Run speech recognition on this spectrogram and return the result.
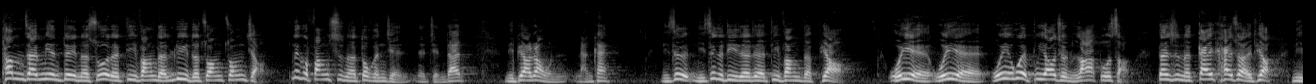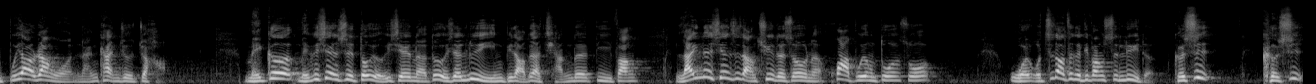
他们在面对呢所有的地方的绿的桩桩脚那个方式呢都很简简单，你不要让我难看，你这个你这个地的这地方的票，我也我也我也我也不要求你拉多少，但是呢该开出来的票你不要让我难看就就好。每个每个县市都有一些呢都有一些绿营比较比较强的地方，来那县市长去的时候呢话不用多说，我我知道这个地方是绿的，可是可是。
